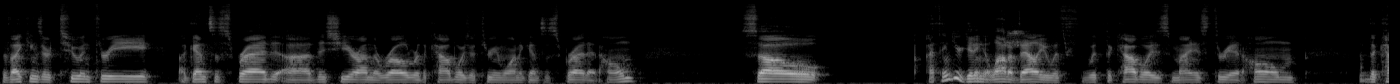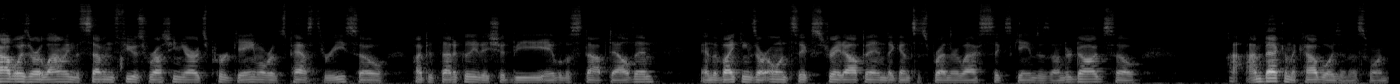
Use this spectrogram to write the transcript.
The Vikings are two and three against the spread uh, this year on the road, where the Cowboys are three and one against the spread at home. So I think you're getting a lot of value with with the Cowboys minus three at home. The Cowboys are allowing the seventh fewest rushing yards per game over this past three, so hypothetically they should be able to stop Dalvin. And the Vikings are 0 6 straight up and against the spread in their last six games as underdogs. So I'm backing the Cowboys in this one.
